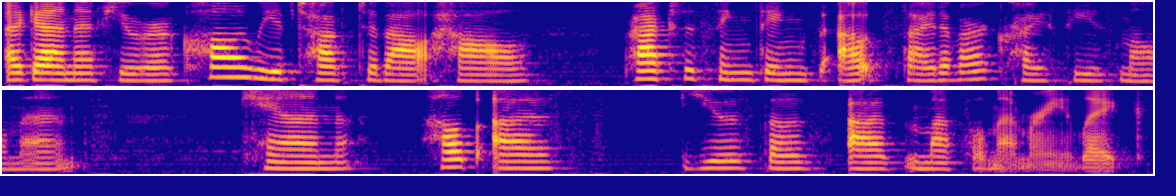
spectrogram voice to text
Again, if you recall, we've talked about how practicing things outside of our crises moments can help us use those as muscle memory. Like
